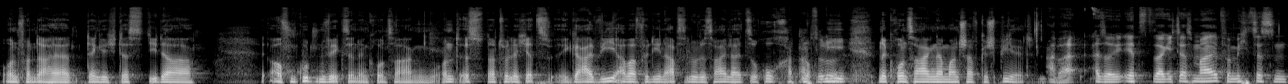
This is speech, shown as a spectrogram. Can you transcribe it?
Und von daher denke ich, dass die da auf einem guten Weg sind in Grundhagen. Und ist natürlich jetzt, egal wie, aber für die ein absolutes Highlight. So hoch hat Absolut. noch nie eine Grundhagener Mannschaft gespielt. Aber also jetzt sage ich das mal, für mich ist das ein,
